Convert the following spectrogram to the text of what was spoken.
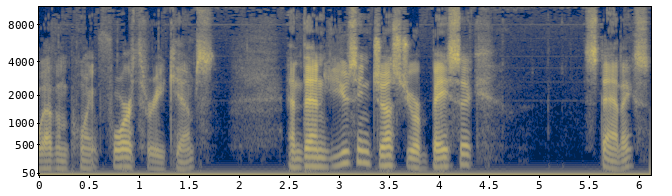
11.43 kips. And then using just your basic statics,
